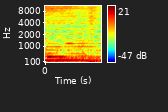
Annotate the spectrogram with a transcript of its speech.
you.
